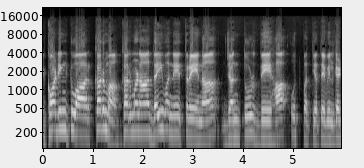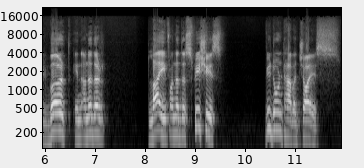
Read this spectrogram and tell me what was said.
according to our karma, karmana daiva netrena jantur deha utpatyate, will get birth in another life, another species. We don't have a choice.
